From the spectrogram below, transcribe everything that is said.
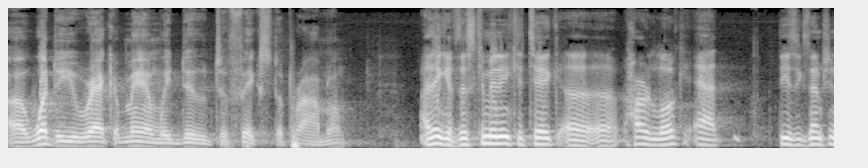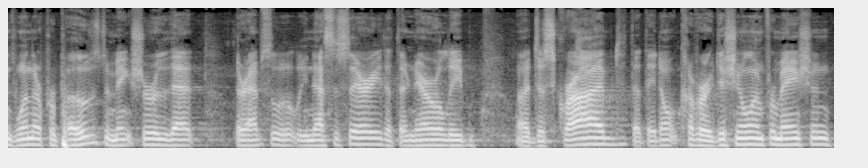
uh, what do you recommend we do to fix the problem? I think if this committee could take a, a hard look at these exemptions when they're proposed and make sure that they're absolutely necessary, that they're narrowly uh, described, that they don't cover additional information,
